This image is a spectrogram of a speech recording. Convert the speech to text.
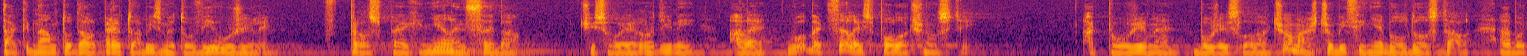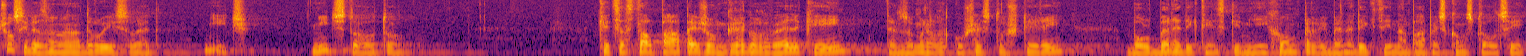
tak nám to dal preto, aby sme to využili v prospech nielen seba, či svojej rodiny, ale vôbec celej spoločnosti. Ak použijeme Božie slova, čo máš, čo by si nebol dostal? Alebo čo si vezmeme na druhý svet? Nič. Nič z tohoto. Keď sa stal pápežom Gregor Veľký, ten zomrel v roku 604, bol benediktínskym mníchom, prvý benediktín na pápežskom stolci,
